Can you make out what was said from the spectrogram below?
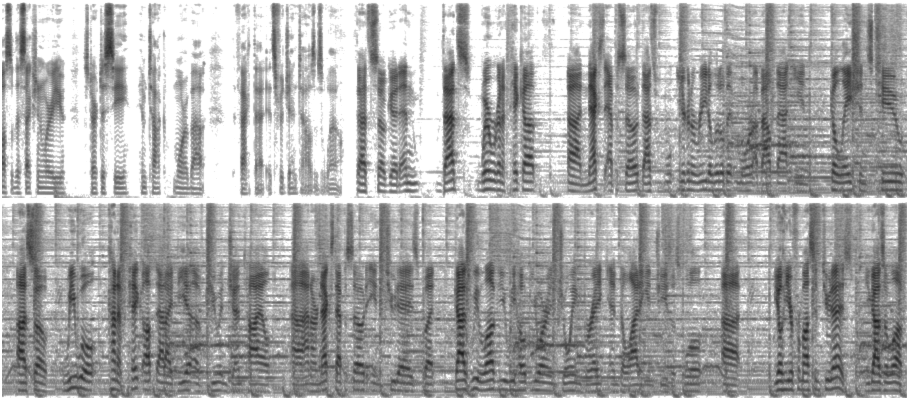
also the section where you start to see him talk more about the fact that it's for Gentiles as well. That's so good, and that's where we're gonna pick up uh, next episode. That's you're going to read a little bit more about that in Galatians 2. Uh, so we will kind of pick up that idea of Jew and Gentile uh, on our next episode in two days. But guys, we love you. We hope you are enjoying break and delighting in Jesus. We'll uh, you'll hear from us in two days. You guys are loved.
